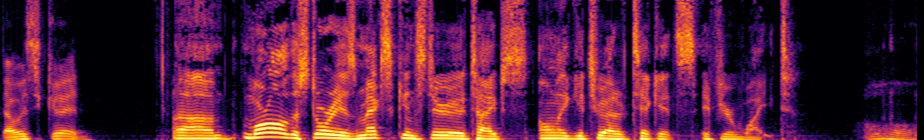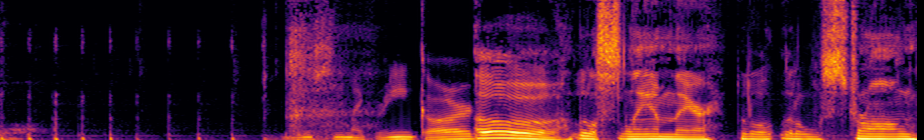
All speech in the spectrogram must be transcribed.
That was good. Um, moral of the story is Mexican stereotypes only get you out of tickets if you're white. Oh. You see my green card? Oh, little slam there, little little strong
